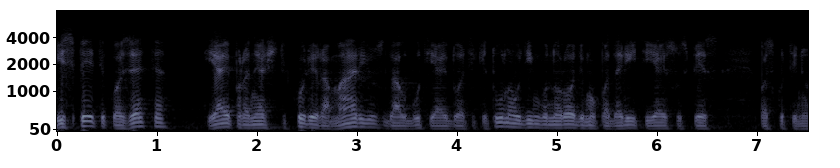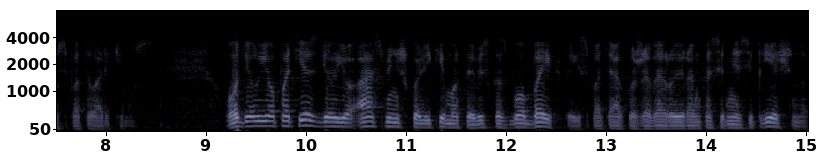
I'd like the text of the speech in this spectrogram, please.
Įspėti kozetę, jai pranešti, kur yra Marijus, galbūt jai duoti kitų naudingų nurodymų padaryti, jai suspės paskutinius patvarkymus. O dėl jo paties, dėl jo asmeniško likimo, tai viskas buvo baigta, jis pateko žavero į rankas ir nesipriešino.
